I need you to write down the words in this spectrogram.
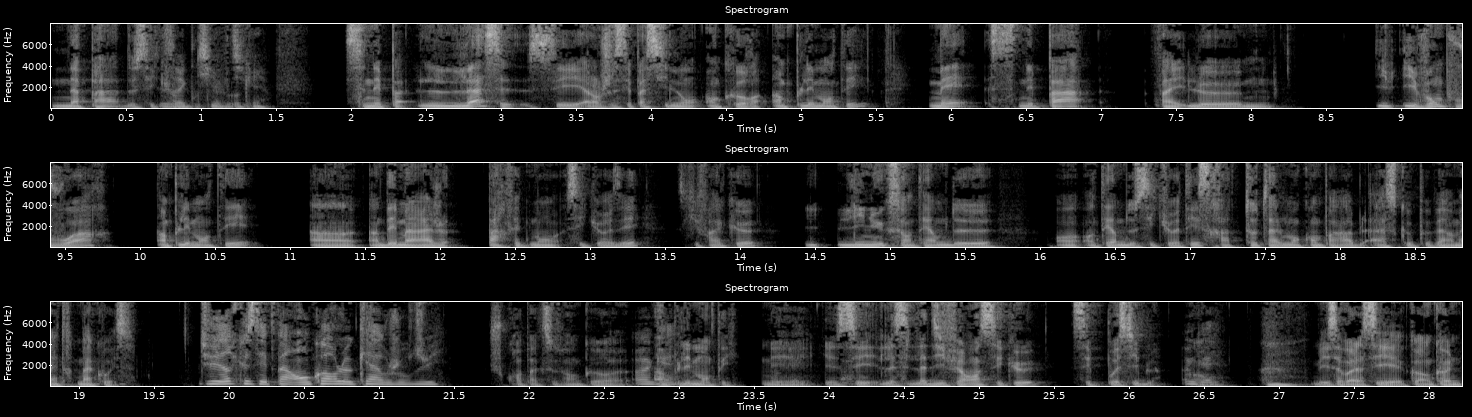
n'a pas de Secure Boot Désactive, actif. ok. Ce n'est pas là, c'est, alors je sais pas s'ils l'ont encore implémenté, mais ce n'est pas, enfin le, ils, ils vont pouvoir implémenter un, un démarrage parfaitement sécurisé, ce qui fera que Li- Linux en termes de en, en termes de sécurité sera totalement comparable à ce que peut permettre macOS. Tu veux dire que c'est pas encore le cas aujourd'hui? Je crois pas que ce soit encore euh, implémenté, mais c'est la, la différence, c'est que c'est possible. Mais ça, voilà, c'est quand, quand-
